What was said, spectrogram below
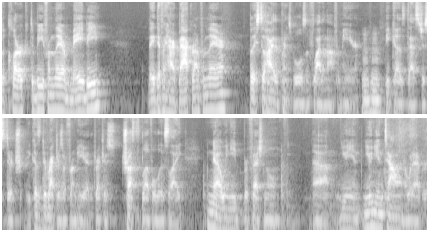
the clerk to be from there, maybe. They definitely hire background from there, but they still hire the principals and fly them out from here mm-hmm. because that's just their tr- because directors are from here. The director's trust level is like, no, we need professional um, union union talent or whatever.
